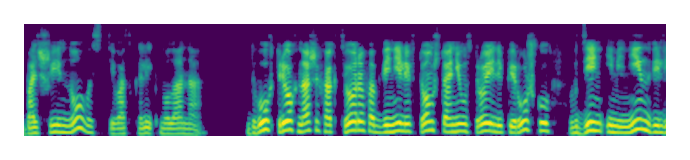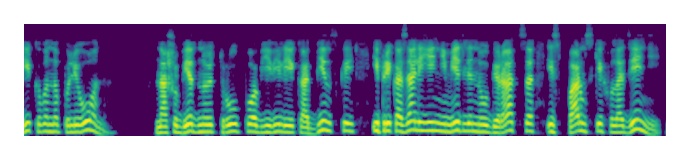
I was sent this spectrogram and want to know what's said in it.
«Большие новости!» — воскликнула она. «Двух-трех наших актеров обвинили в том, что они устроили пирушку в день именин великого Наполеона. Нашу бедную труппу объявили и Кабинской и приказали ей немедленно убираться из пармских владений.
